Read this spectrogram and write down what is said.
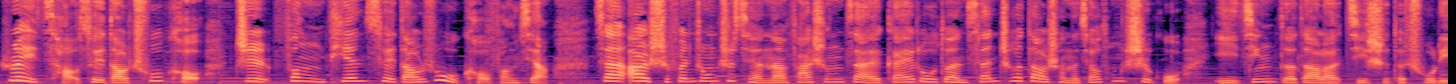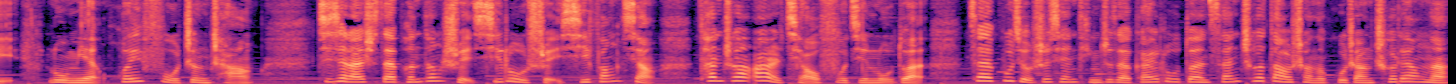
瑞草隧道出口至奉天隧道入口方向，在二十分钟之前呢，发生在该路段三车道上的交通事故已经得到了及时的处理，路面恢复正常。接下来是在彭塘水西路水西方向滩川二桥附近路段，在不久之前停滞在该路段三车道上的故障车辆呢，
